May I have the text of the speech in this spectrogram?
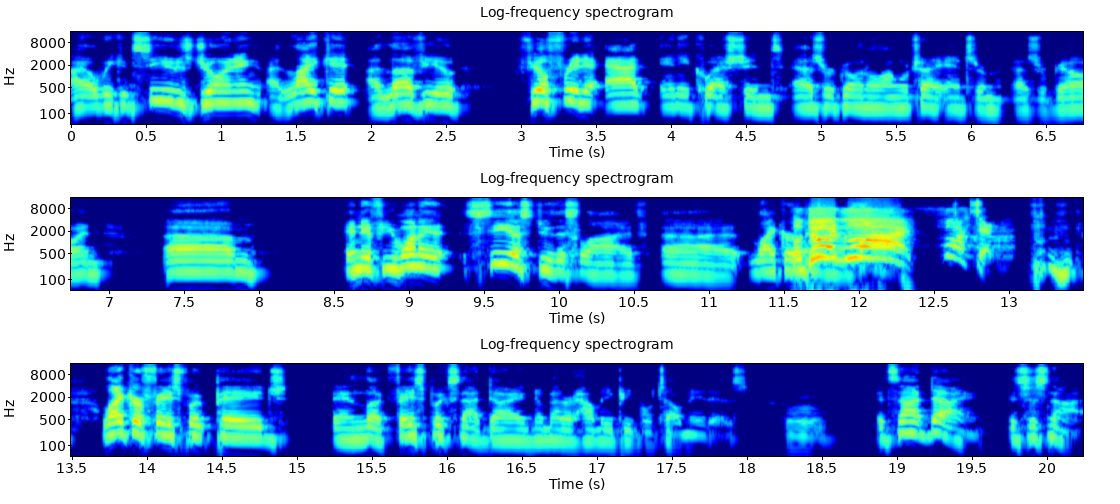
uh, we can see who's joining. I like it. I love you. Feel free to add any questions as we're going along. We'll try to answer them as we're going. Um, and if you want to see us do this live, uh, like our We'll do it live. Fuck it. like our Facebook page. And look, Facebook's not dying, no matter how many people tell me it is. Hmm, It's not dying. It's just not.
